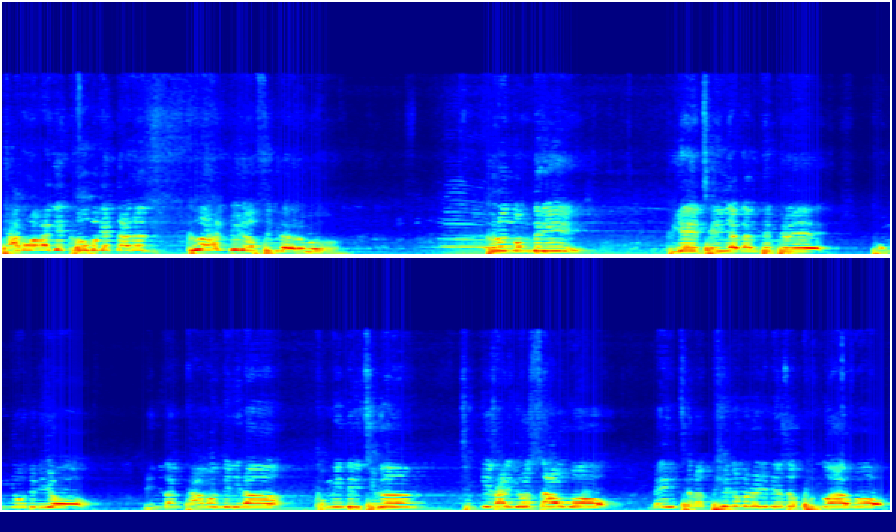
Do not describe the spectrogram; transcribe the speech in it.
단호하게 거부하겠다는 그 한 줄이 없습니다 여러분. 그런 놈들이 그게 제1야당 대표의 동료들이요 민주당 당원들이나 국민들이 지금 죽기 살기로 싸우고 매일처럼 피눈물 흘리면서 분노하고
